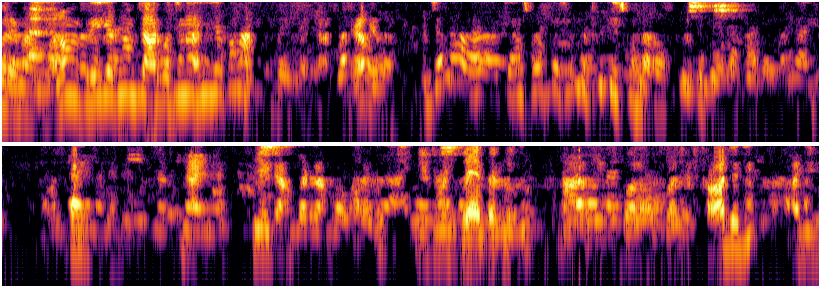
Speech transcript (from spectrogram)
మరి మనం ఫ్రీగా ఇస్తున్నాం ఆడు బతుకున్నా అని చెప్తామా బతకాలి కదా. అంచేత ట్రాన్స్పోర్ట్ ఖర్చులు మట్టుకు తీసుకున్నారు. అంబటి రాంబాబు గారు ఎటువంటి ప్రాజెక్ట్ కాదు అది. అది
